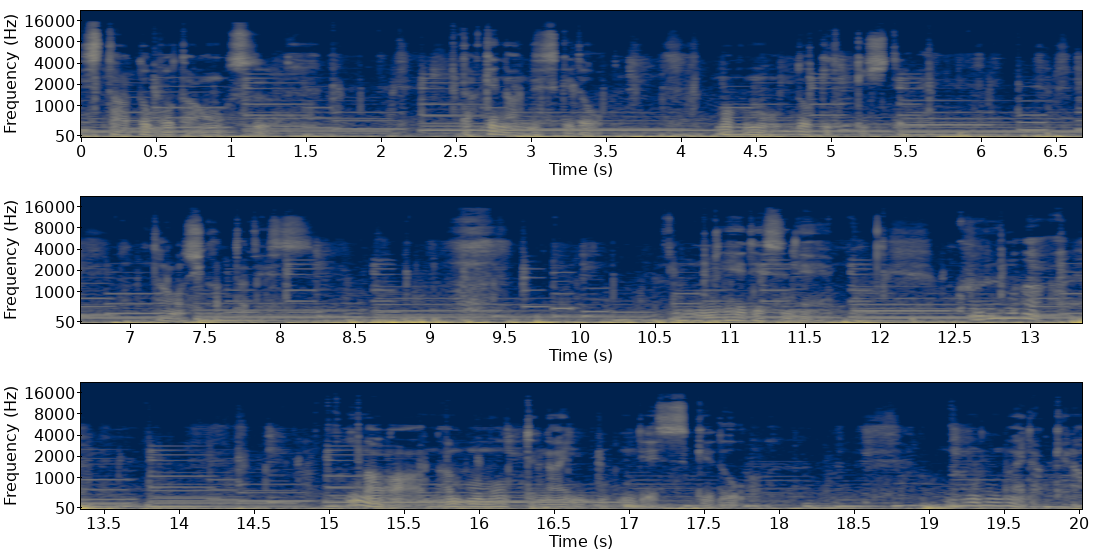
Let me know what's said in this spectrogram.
スタートボタンを押すだけなんですけど僕もドキドキして楽しかったです。でですね車今は何も持ってないんですけど何年前だっけな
